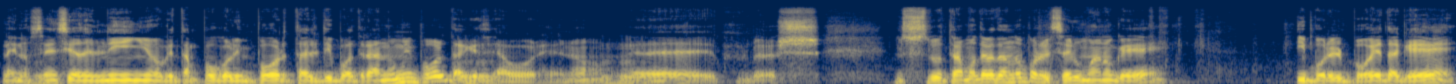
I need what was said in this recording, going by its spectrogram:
La inocencia del niño, que tampoco le importa, el tipo atrás. No me importa que sea Borges, ¿no? Eh, lo estamos tratando por el ser humano que es y por el poeta que es.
